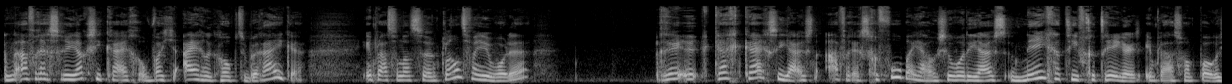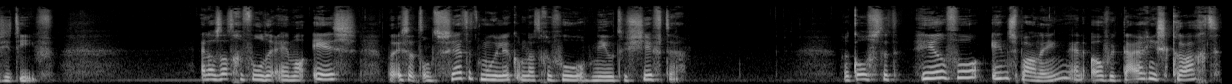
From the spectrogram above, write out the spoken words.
een averechtse reactie krijgen op wat je eigenlijk hoopt te bereiken. In plaats van dat ze een klant van je worden, krijgen ze juist een averechts gevoel bij jou. Ze worden juist negatief getriggerd in plaats van positief. En als dat gevoel er eenmaal is, dan is het ontzettend moeilijk om dat gevoel opnieuw te shiften. Dan kost het heel veel inspanning en overtuigingskracht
